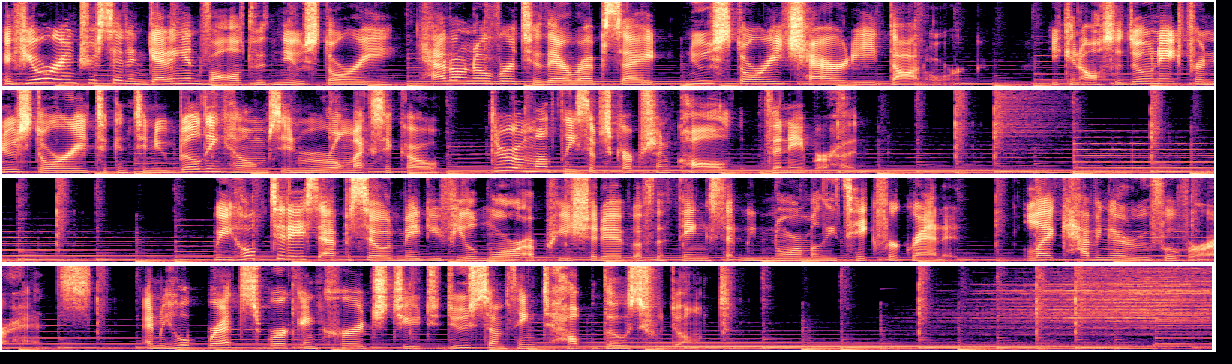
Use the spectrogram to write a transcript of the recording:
If you're interested in getting involved with New Story, head on over to their website, newstorycharity.org. You can also donate for New Story to continue building homes in rural Mexico through a monthly subscription called The Neighborhood. We hope today's episode made you feel more appreciative of the things that we normally take for granted, like having a roof over our heads. And we hope Brett's work encouraged you to do something to help those who don't.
